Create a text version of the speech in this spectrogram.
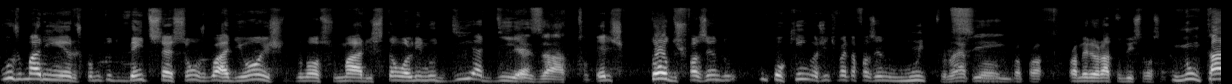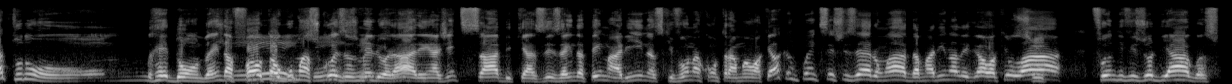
os marinheiros, como tudo bem disseste, são os guardiões do nosso mar, estão ali no dia a dia. Exato. Eles todos fazendo um pouquinho, a gente vai estar fazendo muito, né? Para melhorar tudo isso. Nossa. Não está tudo redondo, ainda sim, falta algumas sim, coisas sim, melhorarem. A gente sabe que às vezes ainda tem marinas que vão na contramão. Aquela campanha que vocês fizeram lá, da Marina Legal, aquilo lá foi um divisor de águas.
